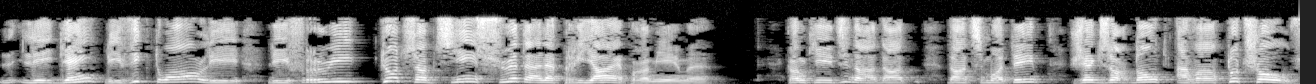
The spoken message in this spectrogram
Les gains, les victoires, les, les fruits, tout s'obtient suite à la prière, premièrement. Comme qui est dit dans, dans, dans Timothée, j'exhorte donc avant toute chose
